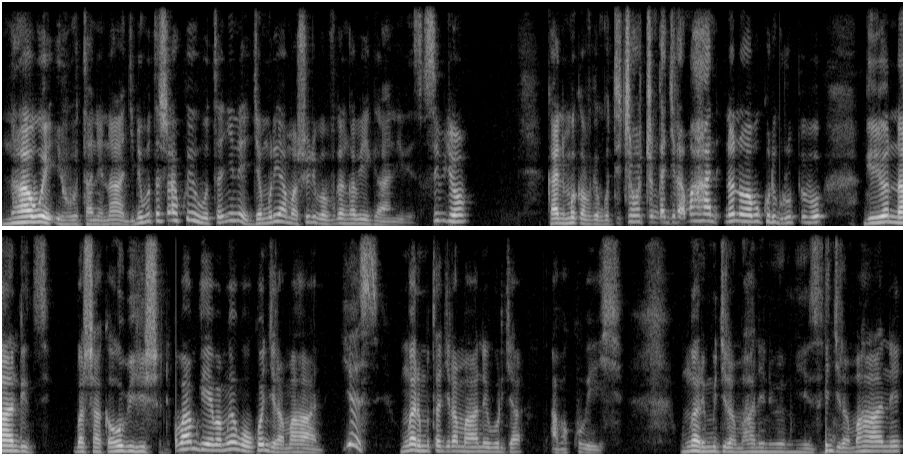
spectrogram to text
Nawe ihutane nanjye. Niba udashaka kwihuta nyine jya muri ya mashuri bavuga nk'abiganiriza sibyo? Kandi ntimukavuge ngo tica wacu ngagira amahane. None waba kuri gurupe bo ngo iyo nanditse. Bashaka aho bihisha bambwiye bamwe ngo kuko ngira amahane. Yes umwarimu utagira amahane burya aba akubeshya. Umwarimu ugira amahane ni we mwiza. Ngira amahane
